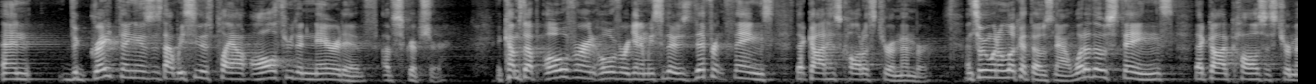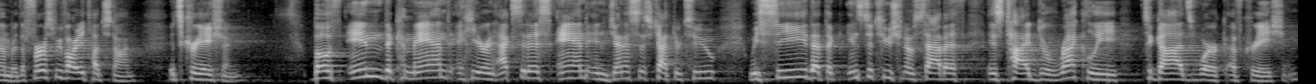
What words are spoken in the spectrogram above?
And the great thing is, is that we see this play out all through the narrative of Scripture. It comes up over and over again, and we see there's different things that God has called us to remember. And so we want to look at those now. What are those things that God calls us to remember? The first we've already touched on it's creation. Both in the command here in Exodus and in Genesis chapter 2, we see that the institution of Sabbath is tied directly to God's work of creation.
